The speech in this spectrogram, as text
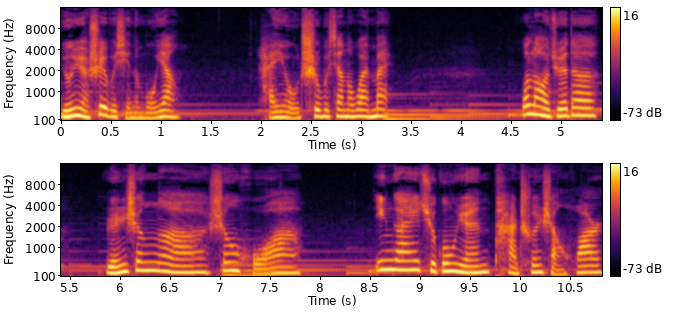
永远睡不醒的模样，还有吃不香的外卖。我老觉得，人生啊，生活啊，应该去公园踏春赏花，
